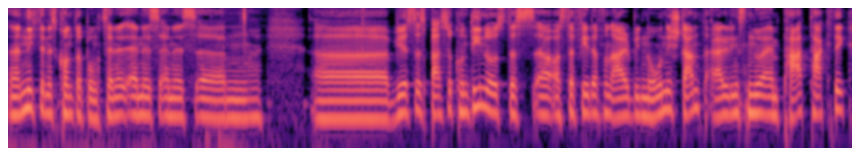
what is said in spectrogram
äh, nicht eines Kontrapunkts, eines, eines, eines ähm, äh, wie ist das, Basso Continuos, das äh, aus der Feder von Albinoni stammt, allerdings nur ein paar Taktik,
